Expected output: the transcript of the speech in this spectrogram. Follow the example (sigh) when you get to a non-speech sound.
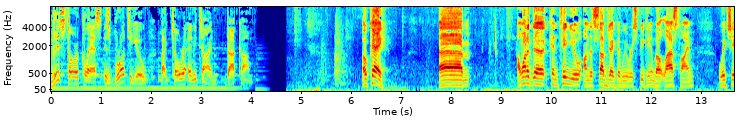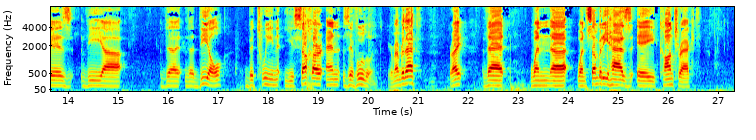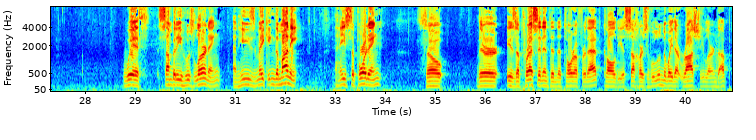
This Torah class is brought to you by TorahAnytime.com. Okay. Um, I wanted to continue on the subject that we were speaking about last time, which is the uh, the the deal between Yisachar and Zevulun. You remember that, right? That when uh, when somebody has a contract with somebody who's learning and he's making the money and he's supporting, so there is a precedent in the Torah for that called Yisachar Zvulun, the way that Rashi learned up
